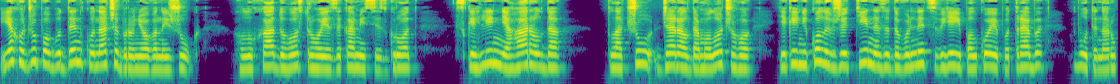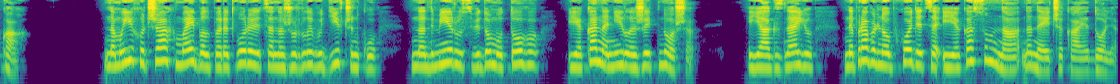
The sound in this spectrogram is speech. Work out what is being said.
Я ходжу по будинку, наче броньований жук, глуха до гострого язика місіс Грот, скигління Гаролда, плачу Джералда молодшого, який ніколи в житті не задовольнить своєї палкої потреби бути на руках. На моїх очах Мейбл перетворюється на журливу дівчинку, надміру свідому того, яка на ній лежить ноша, як з нею неправильно обходяться і яка сумна на неї чекає доля.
